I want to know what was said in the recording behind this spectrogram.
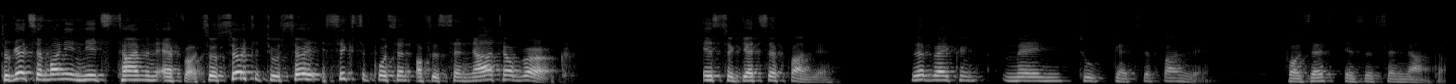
To get the money needs time and effort. So 30 to 60% of the senator work is to get the funding. They're working mainly to get the funding. For that is the senator.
